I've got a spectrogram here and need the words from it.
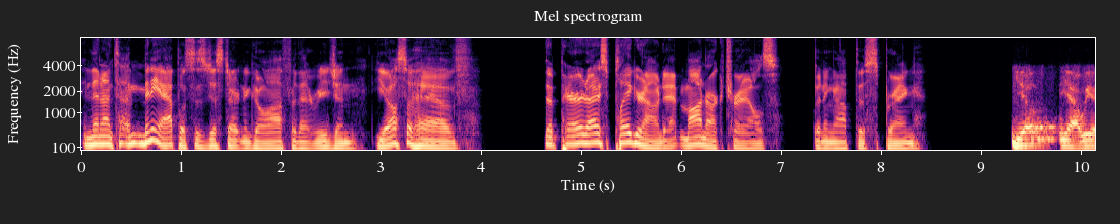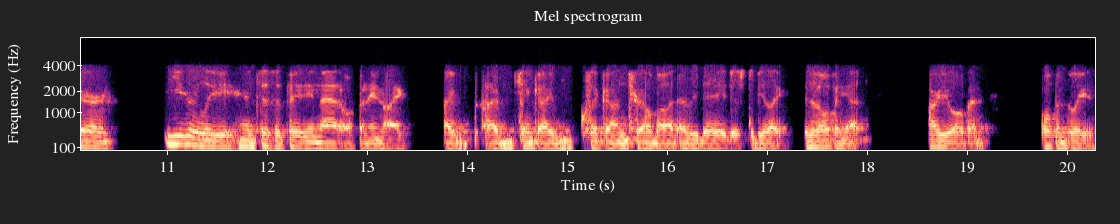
And then on t- Minneapolis is just starting to go off for that region. You also have the Paradise Playground at Monarch Trails opening up this spring. Yep. Yeah, we are eagerly anticipating that opening. Like, I I think I click on Trailbot every day just to be like, is it open yet? Are you open? Open, please.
